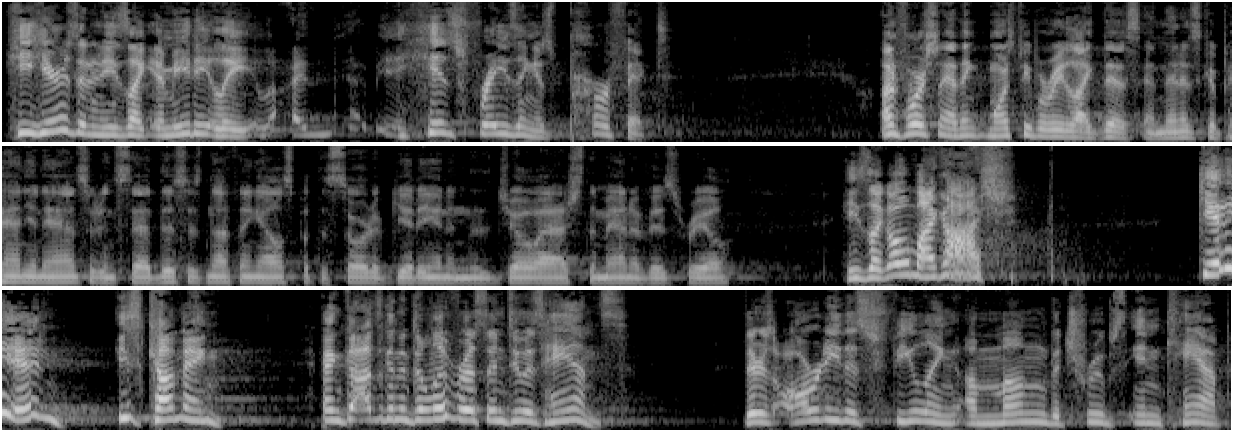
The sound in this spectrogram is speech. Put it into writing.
He hears it and he's like, immediately, his phrasing is perfect. Unfortunately, I think most people read like this. And then his companion answered and said, This is nothing else but the sword of Gideon and the Joash, the man of Israel. He's like, Oh my gosh, Gideon, he's coming. And God's going to deliver us into his hands. There's already this feeling among the troops in camp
